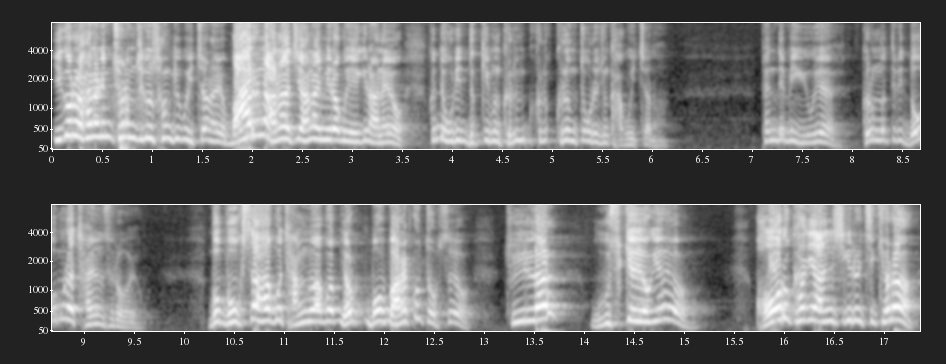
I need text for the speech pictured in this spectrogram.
이거를 하나님처럼 지금 섬기고 있잖아요. 말은 안 하지 하나님이라고 얘기는 안 해요. 근데 우리 느낌은 그런 그런, 그런 쪽으로 지금 가고 있잖아. 팬데믹 이후에 그런 것들이 너무나 자연스러워요. 뭐 목사하고 장로하고 여- 뭐 말할 것도 없어요. 주일날 우습게 여겨요. 거룩하게 안식일을 지켜라.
